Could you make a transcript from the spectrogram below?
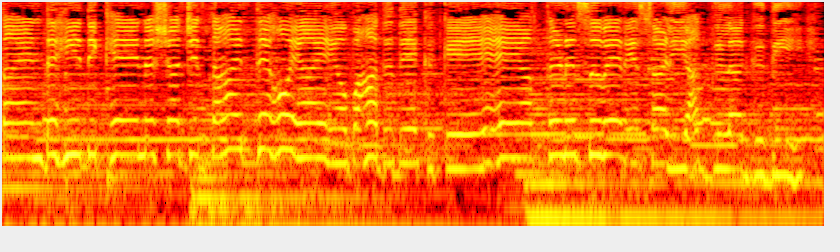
ਤਾਂ ਐਂਡ ਹੀ ਦਿਖੇ ਨਸ਼ਾ ਜਿੱਦਾਂ ਇੱਥੇ ਹੋਇਆ ਏ ਆਬਾਦ ਦੇਖ ਕੇ ਆਥਣ ਸਵੇਰੇ ਸਾਲੀ ਅੱਗ ਲੱਗਦੀ।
